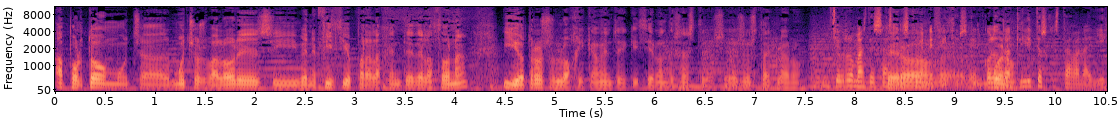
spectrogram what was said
aportó muchas, muchos valores y beneficios para la gente de la zona y otros, lógicamente, que hicieron desastres, eso está claro. Yo creo más desastres Pero, que beneficios, ¿eh? con bueno. lo tranquilitos que estaban allí.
